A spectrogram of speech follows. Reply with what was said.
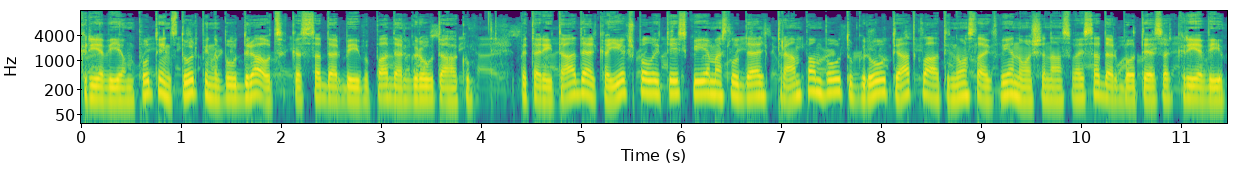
Krievija un Putins turpina būt draudz, kas sadarbību padara grūtāku, bet arī tādēļ, ka iekšpolitisku iemeslu dēļ Trumpam būtu grūti atklāti noslēgt vienošanās vai sadarboties ar Krieviju,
